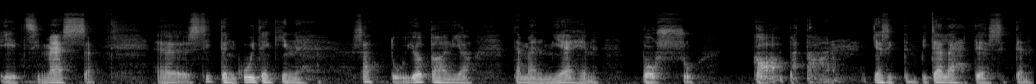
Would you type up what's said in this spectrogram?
etsimässä. Sitten kuitenkin sattuu jotain ja tämän miehen possu kaapataan. Ja sitten pitää lähteä sitten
